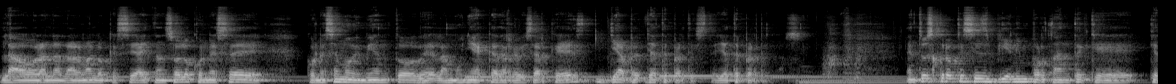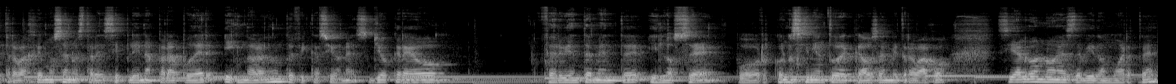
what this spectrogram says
la hora, la alarma, lo que sea, y tan solo con ese con ese movimiento de la muñeca de revisar qué es, ya, ya te perdiste, ya te perdimos. Entonces creo que sí es bien importante que, que trabajemos en nuestra disciplina para poder ignorar notificaciones. Yo creo fervientemente y lo sé por conocimiento de causa en mi trabajo, si algo no es debido a muerte,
